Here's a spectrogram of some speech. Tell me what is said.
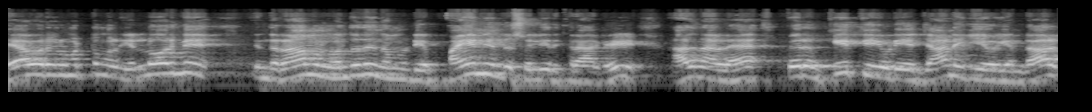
தேவர்கள் மட்டும் எல்லோருமே இந்த ராமன் வந்தது நம்முடைய பயன் என்று சொல்லியிருக்கிறார்கள். அதனால பெரும் கீர்த்தியுடைய ஜானகியோ என்றால்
